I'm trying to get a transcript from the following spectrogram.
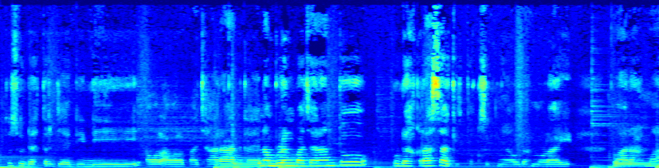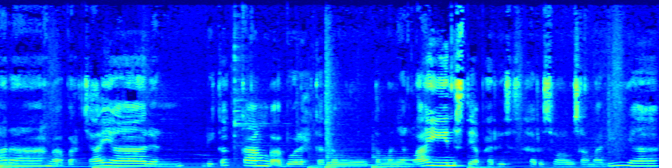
itu sudah terjadi di awal-awal pacaran kayak enam bulan pacaran tuh udah kerasa gitu toksiknya udah mulai marah-marah nggak percaya dan dikekang nggak boleh ketemu teman yang lain setiap hari harus selalu sama dia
